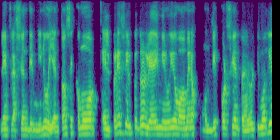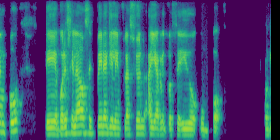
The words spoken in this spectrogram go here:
la inflación disminuye. Entonces, como el precio del petróleo ha disminuido más o menos como un 10% en el último tiempo, eh, por ese lado se espera que la inflación haya retrocedido un poco. ¿Ok?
